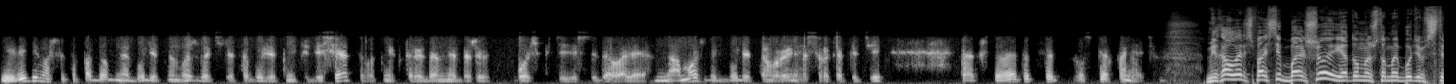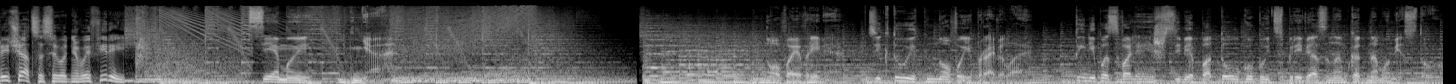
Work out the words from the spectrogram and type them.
и, видимо, что-то подобное будет, но, может быть, это будет не 50, вот некоторые данные даже больше 50 давали, ну, а может быть, будет там в районе 45. Так что этот, этот успех понятен. Михаил Валерьевич, спасибо большое. Я думаю, что мы будем встречаться сегодня в эфире. Темы дня. Новое время диктует новые правила. Ты не позволяешь себе подолгу быть привязанным к одному месту –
